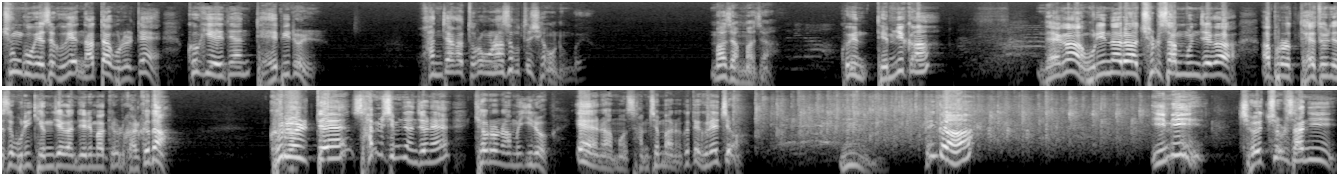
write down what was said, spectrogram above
중국에서 그게 났다고 그럴 때 거기에 대한 대비를 환자가 들어오고 나서부터 세우는 거예요. 맞아, 맞아. 그게 됩니까? 내가 우리나라 출산 문제가 앞으로 대두돼서 우리 경제가 내리막길로 갈 거다. 그럴 때 30년 전에 결혼하면 1억, 애 낳으면 3천만 원. 그때 그랬죠. 음. 그러니까 이미 저출산이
